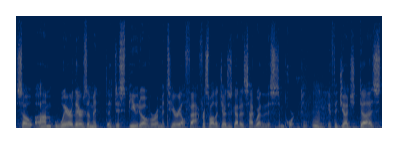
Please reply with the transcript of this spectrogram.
So um, where there's a, a, dispute over a material fact, first of all, the judge has got to decide whether this is important. Mm -mm. If the judge does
